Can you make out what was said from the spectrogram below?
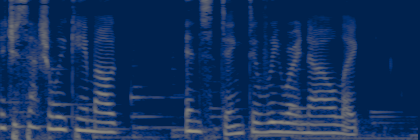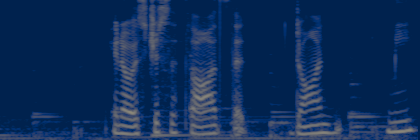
it just actually came out instinctively right now. Like, you know, it's just a thought that dawned me.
